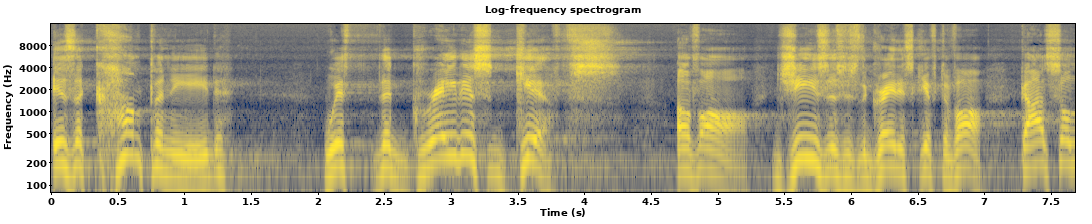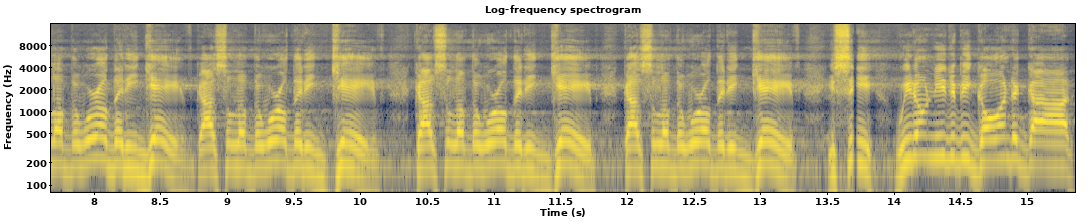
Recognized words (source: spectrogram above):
is accompanied with the greatest gifts of all. Jesus is the greatest gift of all. God so loved the world that he gave. God so loved the world that he gave. God so loved the world that he gave. God so loved the world that he gave. You see, we don't need to be going to God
